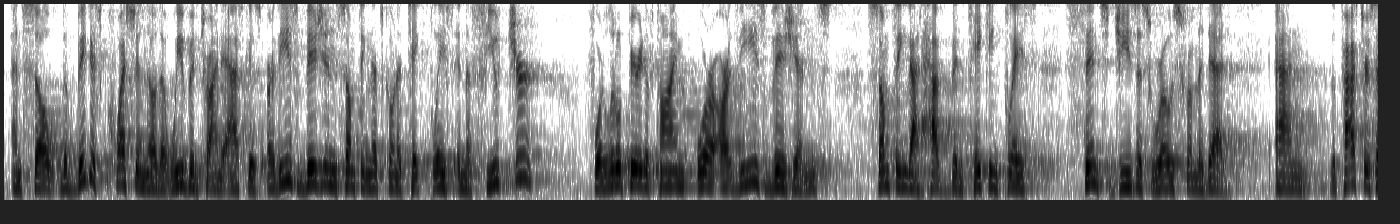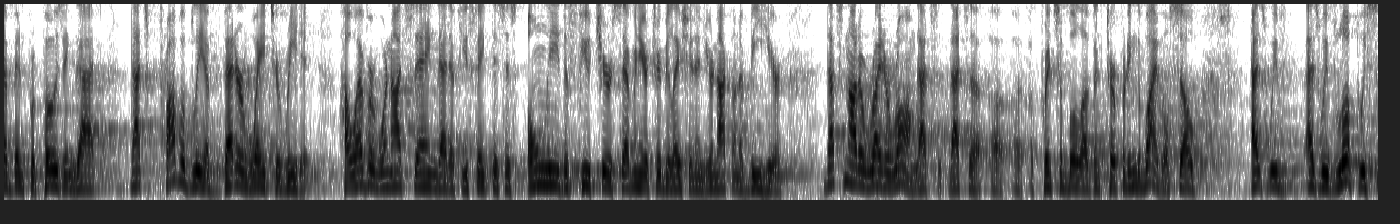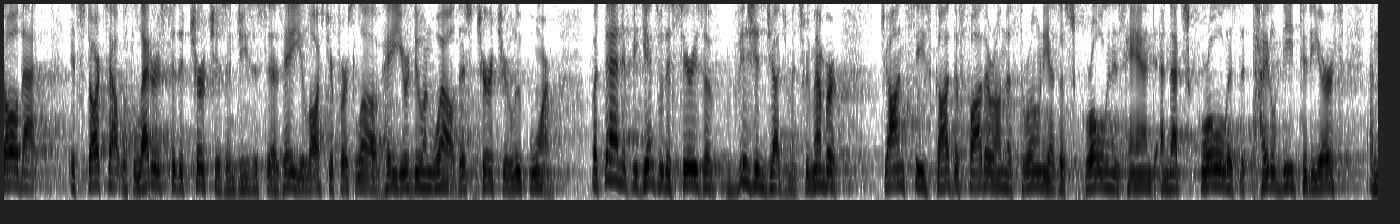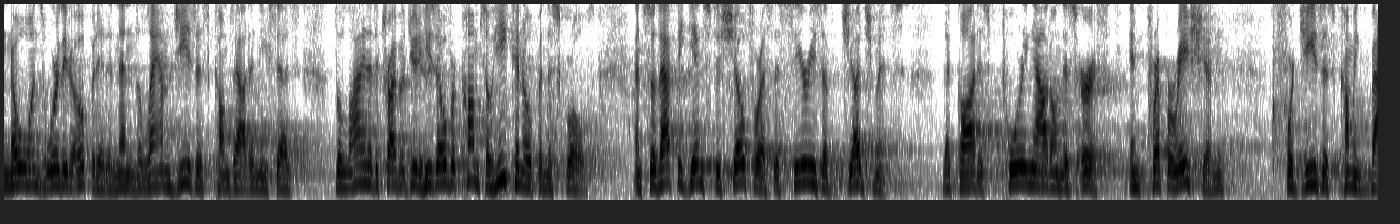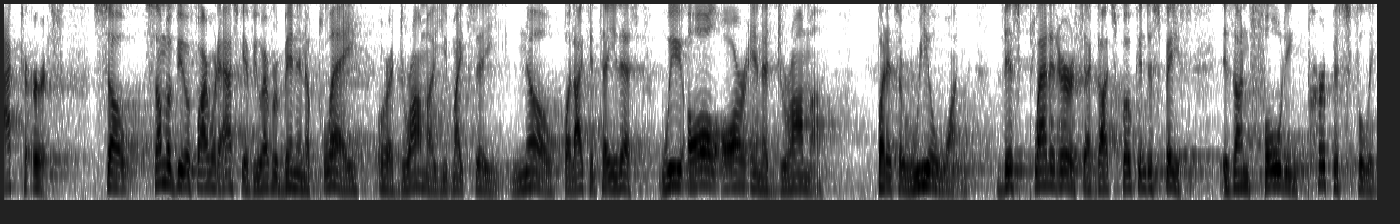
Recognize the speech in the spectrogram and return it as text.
And so the biggest question, though, that we've been trying to ask is Are these visions something that's going to take place in the future for a little period of time? Or are these visions something that have been taking place since Jesus rose from the dead? And the pastors have been proposing that that's probably a better way to read it. However, we're not saying that if you think this is only the future seven year tribulation and you're not going to be here, that's not a right or wrong. That's, that's a, a, a, principle of interpreting the Bible. So, as we've, as we've looked, we saw that it starts out with letters to the churches, and Jesus says, Hey, you lost your first love. Hey, you're doing well. This church, you're lukewarm. But then it begins with a series of vision judgments. Remember, John sees God the Father on the throne. He has a scroll in his hand, and that scroll is the title deed to the earth, and no one's worthy to open it. And then the Lamb Jesus comes out and he says, The lion of the tribe of Judah, he's overcome so he can open the scrolls. And so that begins to show for us a series of judgments that God is pouring out on this earth in preparation for Jesus coming back to earth. So, some of you, if I were to ask you, have you ever been in a play or a drama, you might say no, but I can tell you this we all are in a drama, but it's a real one. This planet Earth that God spoke into space is unfolding purposefully.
